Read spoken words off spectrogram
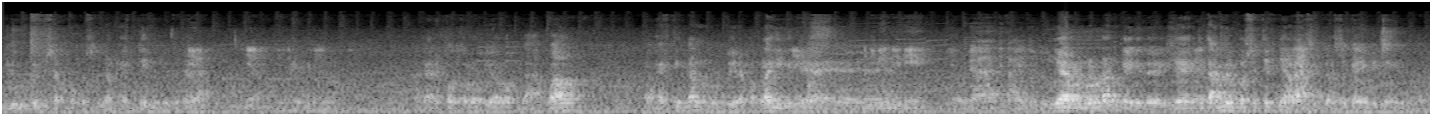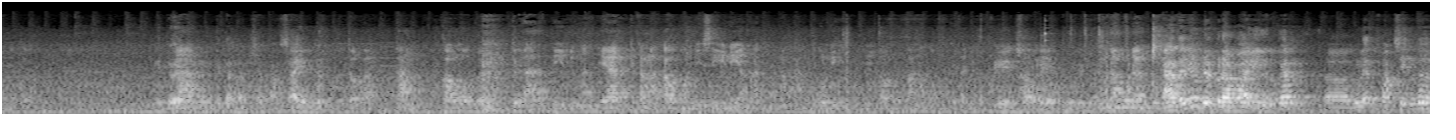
dia udah bisa fokus dengan acting gitu kan. Iya, iya, iya. Kayak gitu. iya. Agak repot kalau dialog nggak hafal, mau acting kan lebih repot lagi gitu Iya, ya. iya, iya. Mendingan ini ya udah kita itu dulu. Ya mudah-mudahan kayak gitu. Ya kita ambil positifnya lah Ya. situasi kayak gini. Gitu. Betul. itu Nah. yang kita nggak bisa paksain tuh Betul kan? Kang, kalau ber- berarti dengan ya kita nggak tahu kondisi ini akan akan pulih di tahun depan atau kita juga nggak Insya ya. Allah boleh. Mudah-mudahan pulih. Katanya udah berapa itu kan eh, gue lihat vaksin tuh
